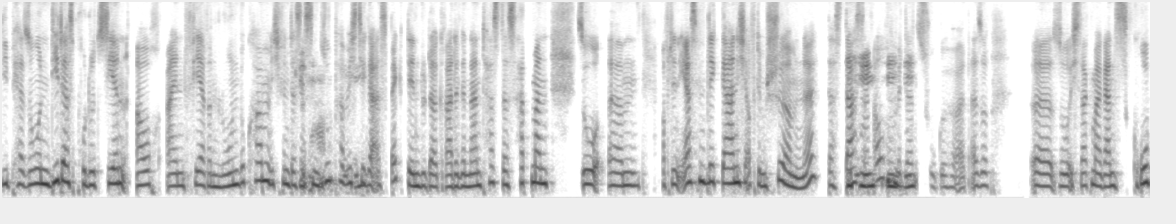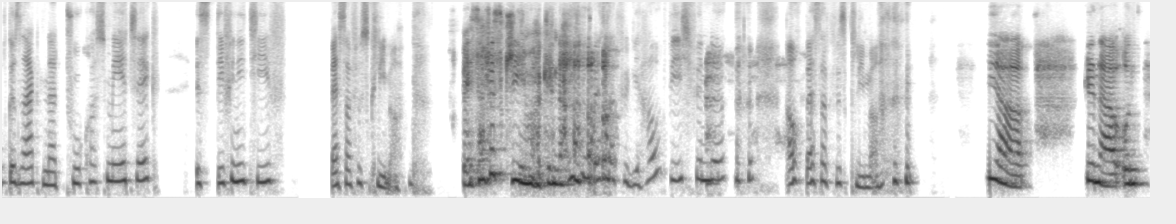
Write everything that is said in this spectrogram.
die Personen, die das produzieren, auch einen fairen Lohn bekommen. Ich finde, das ist ein genau. super wichtiger Aspekt, den du da gerade genannt hast. Das hat man so ähm, auf den ersten Blick gar nicht auf dem Schirm, ne? dass das mhm, auch mit mhm. dazugehört. Also äh, so ich sag mal ganz grob gesagt, Naturkosmetik ist definitiv besser fürs Klima. Besser fürs Klima, genau. Nicht nur besser für die Haut, wie ich finde, auch besser fürs Klima. Ja, genau. Und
